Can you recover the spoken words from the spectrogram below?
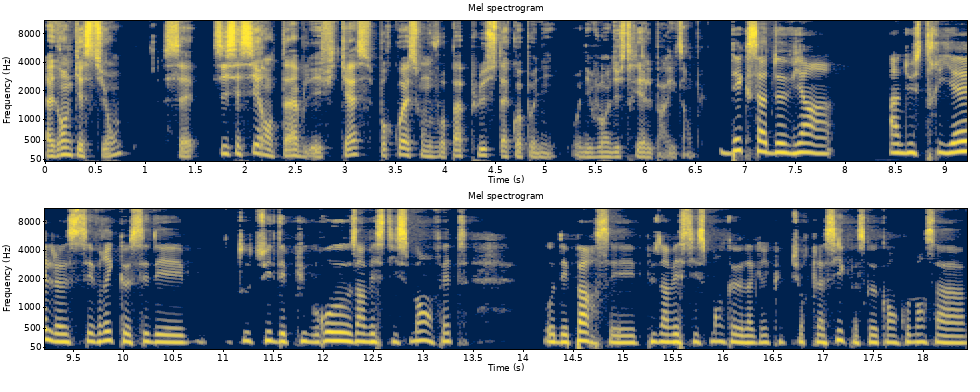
La grande question, c'est si c'est si rentable et efficace, pourquoi est-ce qu'on ne voit pas plus d'aquaponie au niveau industriel par exemple? Dès que ça devient industriel, c'est vrai que c'est des tout de suite des plus gros investissements en fait. Au départ, c'est plus d'investissement que l'agriculture classique parce que quand on commence à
